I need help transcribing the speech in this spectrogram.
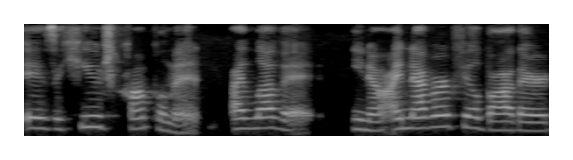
is a huge compliment. I love it. You know, I never feel bothered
